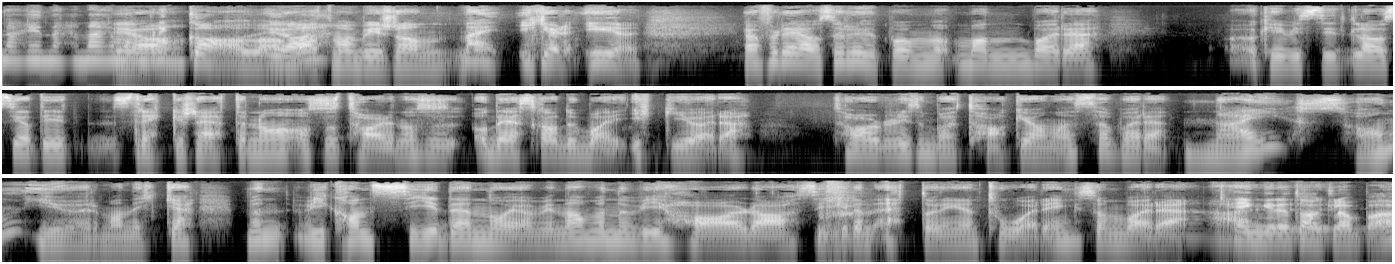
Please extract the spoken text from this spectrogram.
nei, nei, nei, man Ja. blir gal av Ja, det. at man blir sånn Nei, ikke gjør det! Ikke gjør det. Ja, for det jeg også lurer på om man bare Ok, de, la oss si at de strekker seg etter noe, og så tar de noe, og det skal du bare ikke gjøre. Tar du liksom bare tak i hånda og bare Nei, sånn gjør man ikke. Men vi kan si det nå, Jamina, men når vi har da sikkert en ettåring, en toåring, som bare er Henger i taklampa.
